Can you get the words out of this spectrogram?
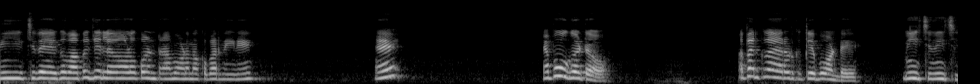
നീച്ച് വേഗം അപ്പൊ ജില്ലകളെ കൊണ്ടുവരാൻ പോണെന്നൊക്കെ പറഞ്ഞീന്. ഏ? ഞാൻ പോകും കേട്ടോ അപ്പൊ എനിക്ക് വേറെ എടുക്കേ പോണ്ടേ? നീച്ച് നീച്ച്.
